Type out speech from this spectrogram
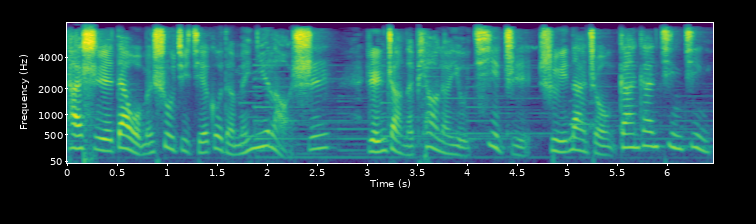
她是带我们数据结构的美女老师，人长得漂亮有气质，属于那种干干净净，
